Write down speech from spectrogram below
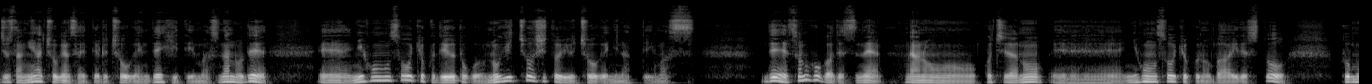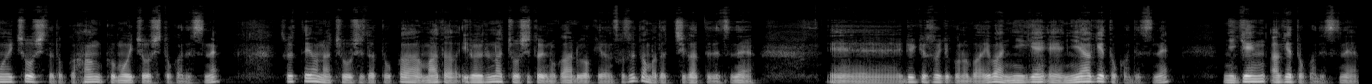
13弦が調弦されている調弦で弾いています。なので、えー、日本総曲でいうところ、乃木調子という調弦になっています。で、その他ですね、あのー、こちらの、えー、日本総曲の場合ですと、雲井調子だとか、半雲井調子とかですね。そういったような調子だとか、まだいろいろな調子というのがあるわけなんですが、それとはまた違ってですね、えー、琉球総局の場合は二弦、えー、二上げとかですね、二弦上げとかですね。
